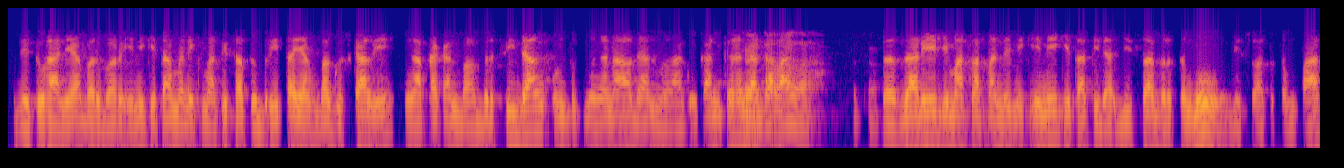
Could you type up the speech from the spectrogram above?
di Tuhan ya, baru-baru ini kita menikmati satu berita yang bagus sekali, mengatakan bahwa bersidang untuk mengenal dan melakukan kehendak Kehendak Allah. Allah. Saudari, di masa pandemik ini kita tidak bisa bertemu di suatu tempat,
